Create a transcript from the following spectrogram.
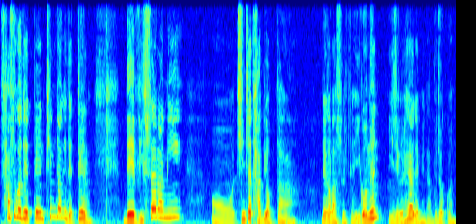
사수가 됐든 팀장이 됐든 내 윗사람이 어 진짜 답이 없다. 내가 봤을 때 이거는 이직을 해야 됩니다. 무조건.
